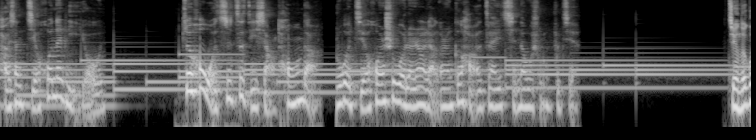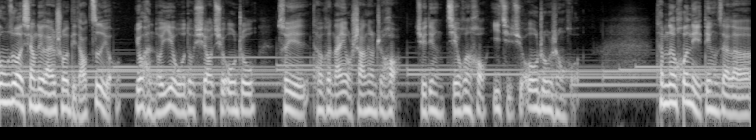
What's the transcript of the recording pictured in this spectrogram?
好像结婚的理由。最后我是自己想通的，如果结婚是为了让两个人更好的在一起，那为什么不结？景的工作相对来说比较自由，有很多业务都需要去欧洲，所以她和男友商量之后。决定结婚后一起去欧洲生活。他们的婚礼定在了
